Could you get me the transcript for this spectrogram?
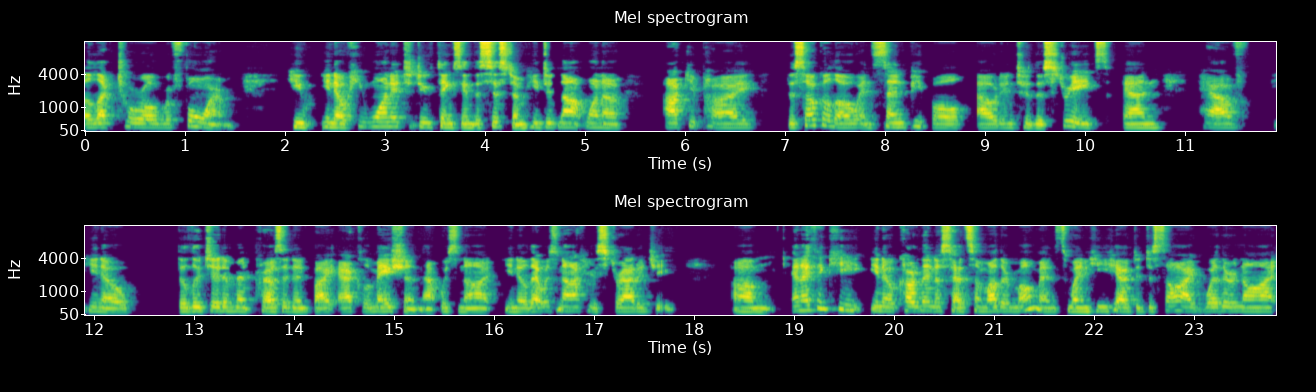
electoral reform. He, you know, he wanted to do things in the system. He did not want to occupy the Zócalo and send people out into the streets and have, you know, the legitimate president by acclamation. That was not, you know, that was not his strategy. Um, and I think he, you know, Cardenas had some other moments when he had to decide whether or not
